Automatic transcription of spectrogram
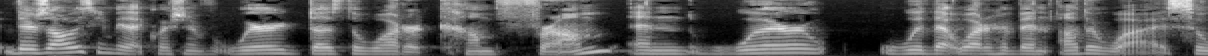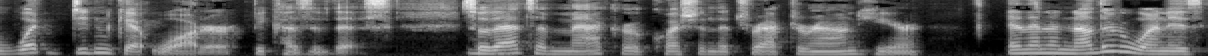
there's always going to be that question of where does the water come from and where would that water have been otherwise? So, what didn't get water because of this? So, mm-hmm. that's a macro question that's wrapped around here. And then another one is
